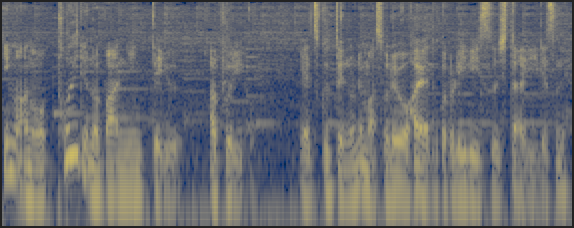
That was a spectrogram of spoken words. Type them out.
今あのトイレの番人っていうアプリをえ作ってるので、まあ、それを早いところリリースしたいですね。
